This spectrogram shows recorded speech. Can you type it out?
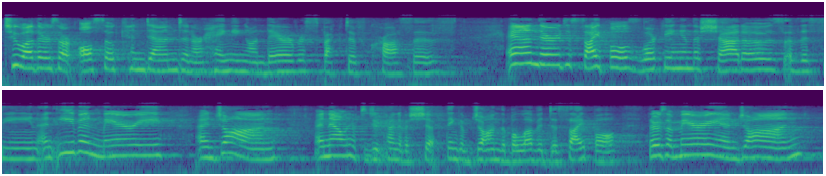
Two others are also condemned and are hanging on their respective crosses. And there are disciples lurking in the shadows of the scene, and even Mary and John. And now we have to do kind of a shift. Think of John, the beloved disciple. There's a Mary and John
